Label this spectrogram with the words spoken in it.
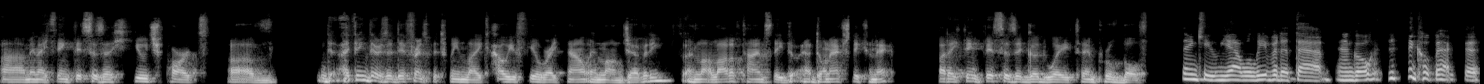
Um, and I think this is a huge part of I think there's a difference between like how you feel right now and longevity. And a lot of times they don't actually connect, but I think this is a good way to improve both. Thank you. Yeah, we'll leave it at that and go go back to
